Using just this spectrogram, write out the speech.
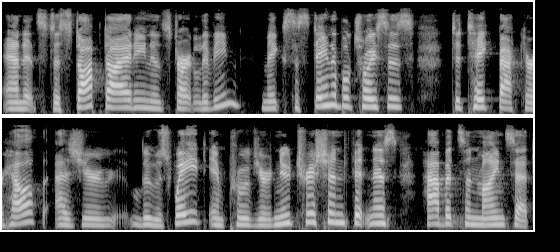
And it's to stop dieting and start living, make sustainable choices to take back your health as you lose weight, improve your nutrition, fitness, habits, and mindset.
